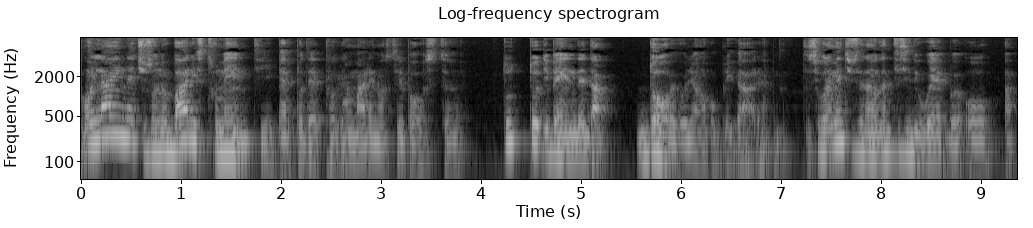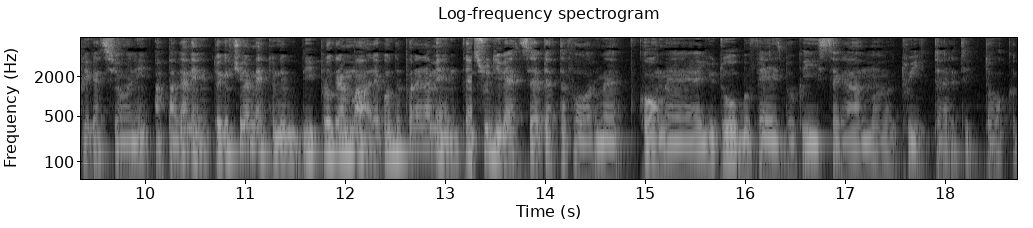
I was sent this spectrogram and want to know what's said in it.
Online ci sono vari strumenti per poter programmare i nostri post, tutto dipende da dove vogliamo pubblicare. Sicuramente ci saranno tanti siti web o applicazioni a pagamento che ci permettono di programmare contemporaneamente su diverse piattaforme come YouTube, Facebook, Instagram, Twitter, TikTok,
